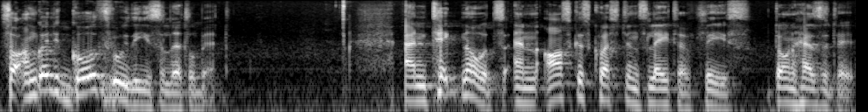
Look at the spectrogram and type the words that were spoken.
So I'm going to go through these a little bit. And take notes and ask us questions later, please. Don't hesitate.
